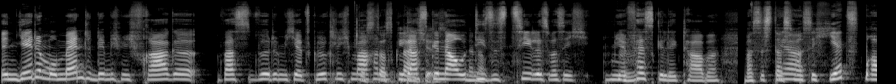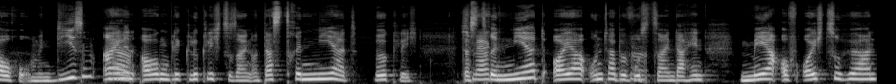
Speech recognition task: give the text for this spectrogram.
in jedem Moment, in dem ich mich frage, was würde mich jetzt glücklich machen, dass, das, das genau, genau, dieses Ziel ist, was ich mir mhm. festgelegt habe. Was ist das, ja. was ich jetzt brauche, um in diesem einen ja. Augenblick glücklich zu sein? Und das trainiert wirklich. Das trainiert euer Unterbewusstsein ja. dahin, mehr auf euch zu hören,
